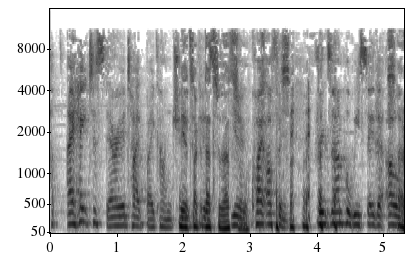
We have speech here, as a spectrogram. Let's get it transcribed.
I hate to stereotype by country. Yeah, it's like- because, that's- that's you know, quite often. for example, we say that oh, Sorry.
